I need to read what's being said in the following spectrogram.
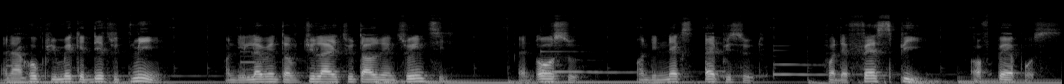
and I hope you make a date with me on the 11th of July 2020 and also on the next episode for the first P of purpose.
